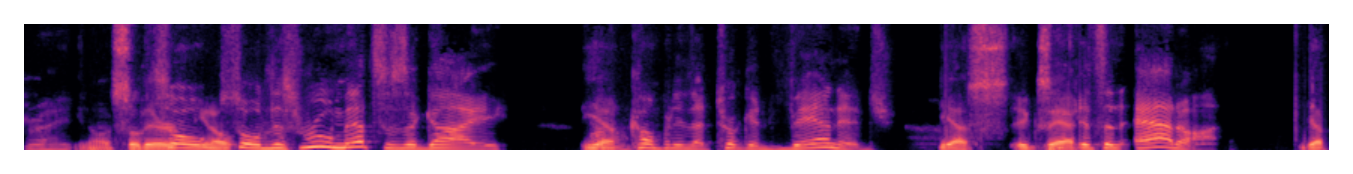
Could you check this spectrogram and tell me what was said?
Right. You know, so they're so, you know so this Roomettes is a guy, yeah a company that took advantage. yes exactly It's an add-on. Yep.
